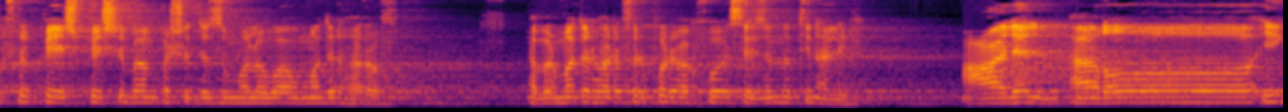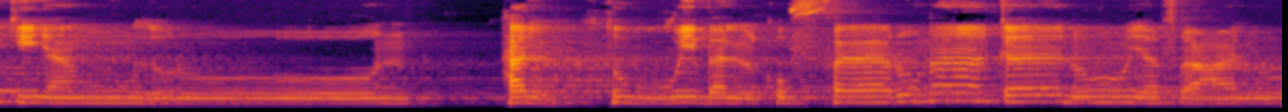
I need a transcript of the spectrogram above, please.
উপরে পেশ, পেশে বাম পাশে জজমলা ওয়া মদের হরফ। আবার মদের হরফের পরে অক্ষ হয়েছে এই জন্য তিন আলিফ। আলাল আরাইকি ইয়ানজুরুন হাল থুবিবাল কুফারু মা কানু ইয়াফআলুন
